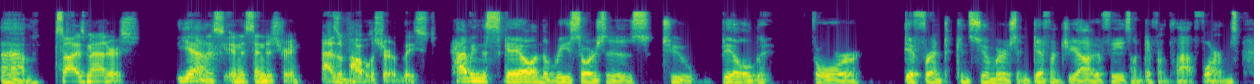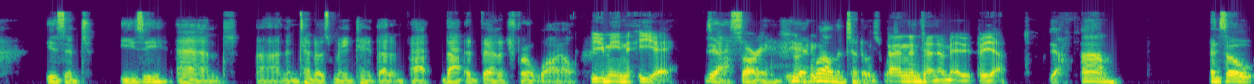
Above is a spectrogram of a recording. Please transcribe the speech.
Um, Size matters. Yeah. In this, in this industry as a publisher at least. Having the scale and the resources to build for different consumers in different geographies on different platforms isn't easy and uh, nintendo's maintained that that advantage for a while. You mean ea yeah sorry. Well nintendo as well and nintendo maybe but yeah. Yeah um and so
